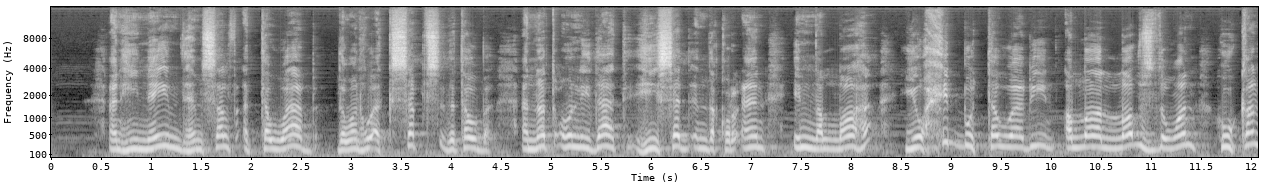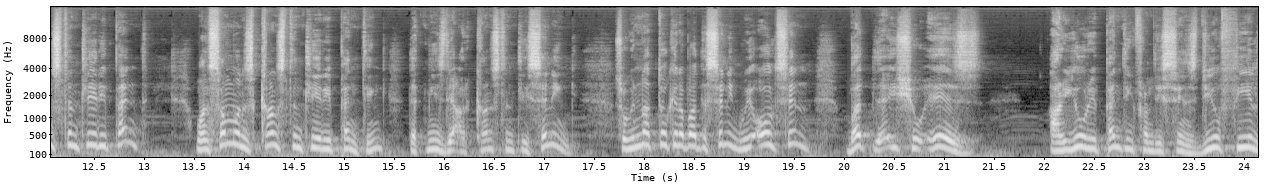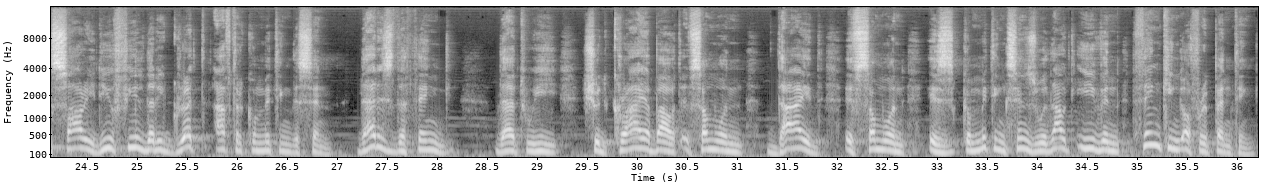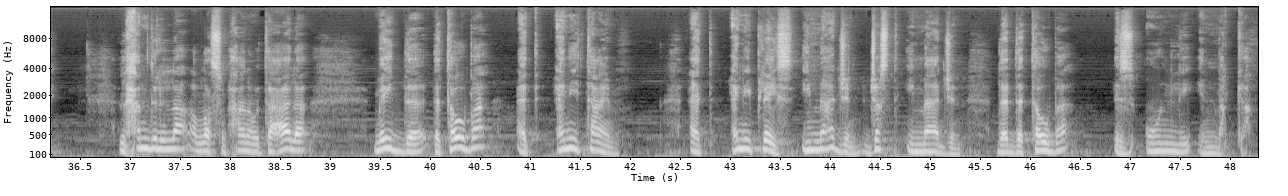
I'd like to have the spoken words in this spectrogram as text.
And He named Himself At Tawwab, the one who accepts the Tawbah. And not only that, He said in the Quran, Inna Allah yuhibbu tawabin. Allah loves the one who constantly repent. When someone is constantly repenting, that means they are constantly sinning. So we're not talking about the sinning, we all sin. But the issue is, are you repenting from these sins? Do you feel sorry? Do you feel the regret after committing the sin? That is the thing that we should cry about if someone died, if someone is committing sins without even thinking of repenting. Alhamdulillah, Allah subhanahu wa ta'ala made the, the tawbah at any time, at any place. Imagine, just imagine that the tawbah is only in Mecca.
